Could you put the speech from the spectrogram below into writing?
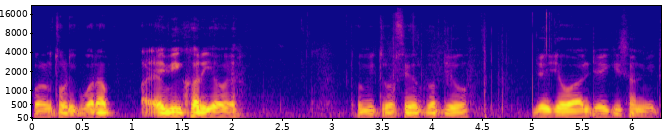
પણ થોડીક વરાપ આવી ખરી હવે. તો મિત્રો શેર કરજો. જય જવાન, જય કિસાન મિત્રો.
